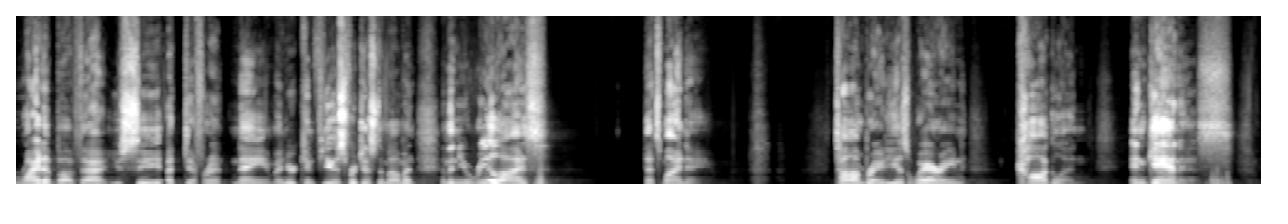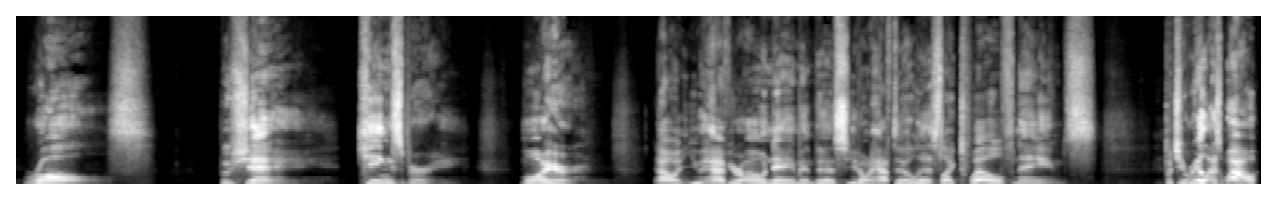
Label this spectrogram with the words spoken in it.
right above that, you see a different name. And you're confused for just a moment, and then you realize that's my name. Tom Brady is wearing Coughlin and Gannis, Rawls, Boucher, Kingsbury, Moyer, now, you have your own name in this. You don't have to list like 12 names. But you realize, wow,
